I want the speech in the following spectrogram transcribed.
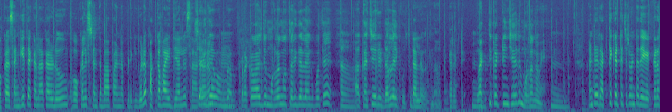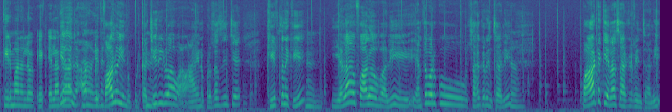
ఒక సంగీత కళాకారుడు ఓకలిస్ట్ ఎంత బాగా పాడినప్పటికీ కూడా పక్క వాయిద్యాలు సరిగా సహకారం ప్ర- ప్రకవాద్యం మృదంగం సరిగా లేకపోతే ఆ. కచేరీ డల్ అయిపోతుంది. డల్ అవుతున్నాం కరెక్టే. రక్తి కట్టించేది మృదంగమే. అంటే రక్తి కట్టించడం అంటే అది ఎక్కడ తీర్మానంలో ఎ- ఎలాగా? ఆ, ఏదైనా. ఫాలోయింగ్ ఇప్పుడు కచేరీలో ఆయన ప్రదర్శించే కీర్తనకి. ఎలా ఫాలో అవ్వాలి? ఎంతవరకు సహకరించాలి? పాటకి ఎలా సహకరించాలి?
